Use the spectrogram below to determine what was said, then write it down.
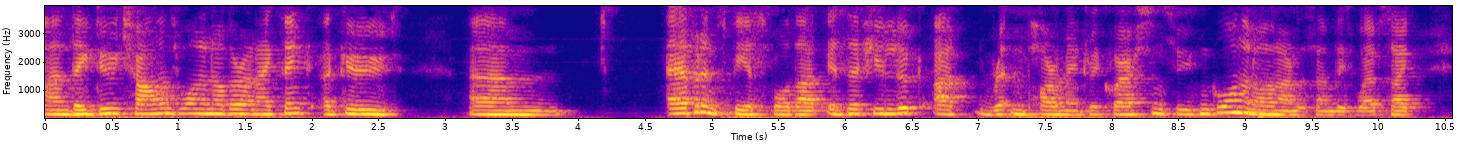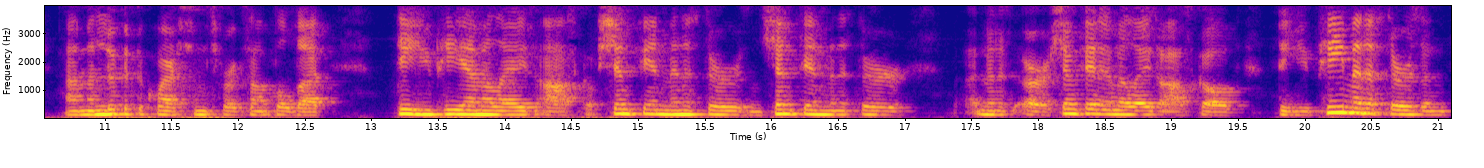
and they do challenge one another. And I think a good um, evidence base for that is if you look at written parliamentary questions. So you can go on the Northern Ireland Assembly's website um, and look at the questions, for example, that DUP MLAs ask of Sinn Féin ministers, and Sinn Féin minister, minister or Sinn Féin MLAs ask of DUP ministers, and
